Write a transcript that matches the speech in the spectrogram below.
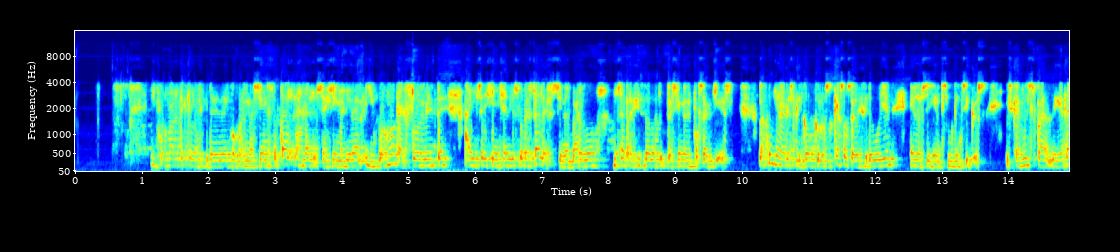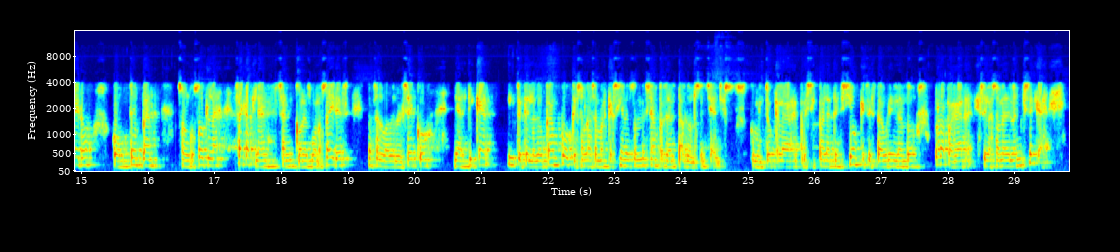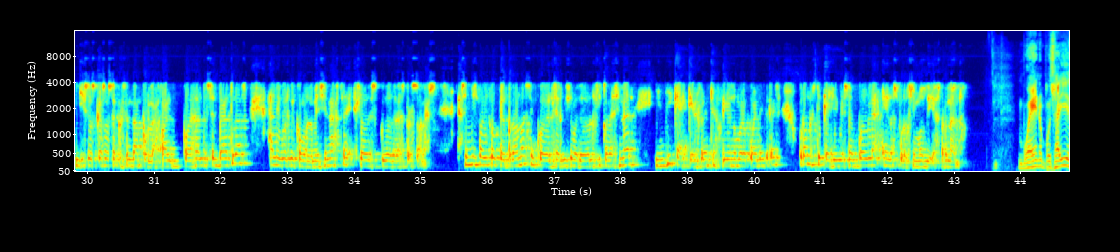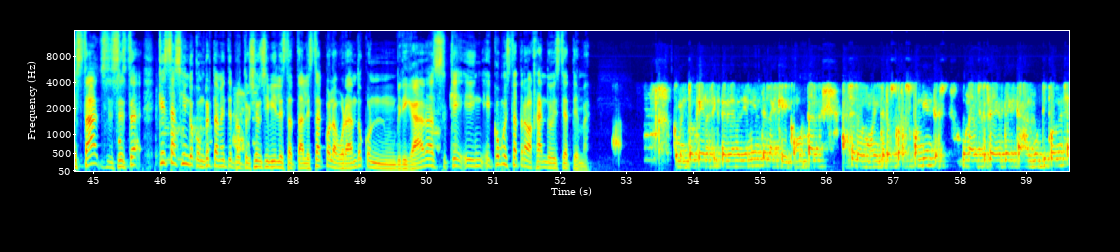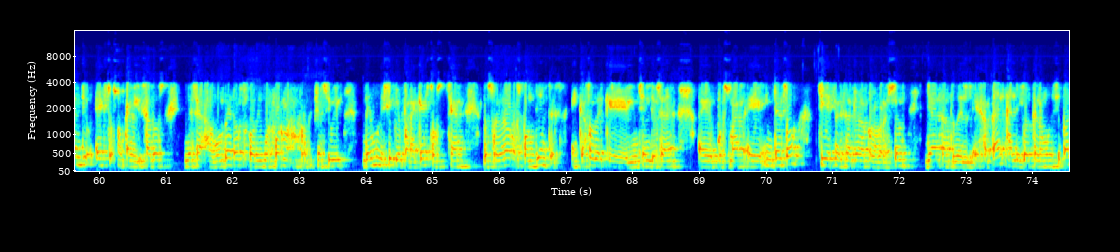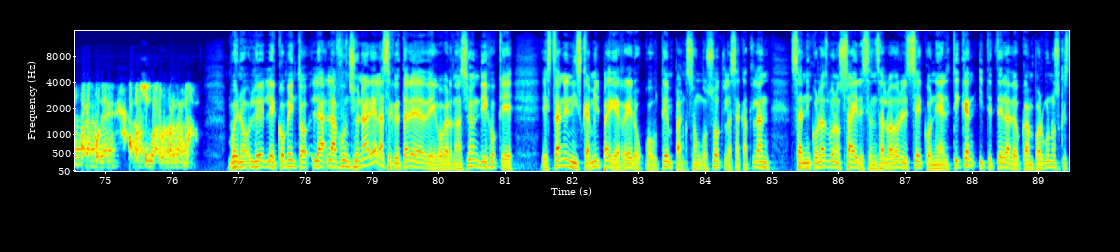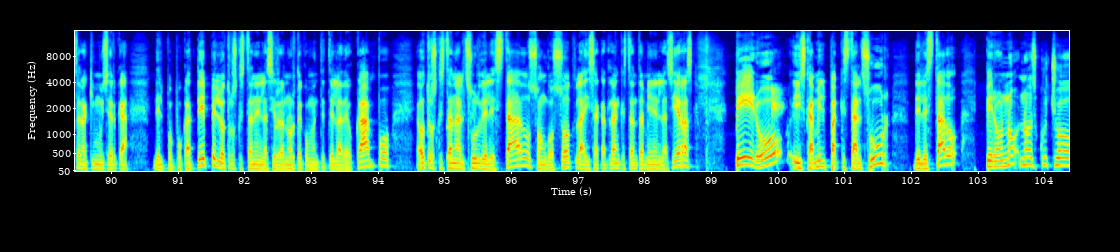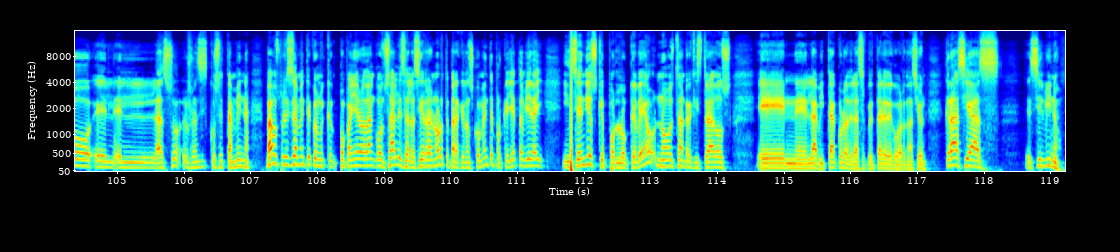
informarte que la Secretaría de Gobernación Estatal, Ana Lucía Mayoral, informó que actualmente hay seis incendios forestales. Sin embargo, no se han registrado afectaciones por sequías. La funcionaria explicó que los casos se distribuyen en los siguientes municipios. Izcamilpa de Guerrero, Contempan, Songosotla, Zacatlán, San Nicolás, Buenos Aires, San Salvador el Seco, de Alticán y Tetela de Ocampo, que son las demarcaciones donde se han presentado los incendios. Comentó que la principal atención que se está brindando para apagar es en la zona de la Mixeca y esos casos se presentan por, la por las altas temperaturas, al igual que como lo mencionaste, es lo descuido de las personas. Asimismo dijo que el pronóstico del Servicio Meteorológico Nacional indica que el Frente Frío número 43 pronostica lluvias en Puebla en los próximos días. Fernando. Bueno, pues ahí está. está. ¿Qué está haciendo concretamente Protección Civil Estatal? ¿Está colaborando con brigadas? ¿Qué, en, ¿Cómo está trabajando este tema? Comentó que la Secretaría de Medio Ambiente la que como tal hace los monitoreos correspondientes. Una vez que se detecta algún tipo de incendio, estos son canalizados ya sea a bomberos o de igual forma a protección civil del municipio para que estos sean los primeros respondientes. En caso de que el incendio sea eh, pues más eh, intenso, sí es necesaria la colaboración ya tanto del estatal al igual que la municipal para poder apaciguarlo, Fernando. Bueno, le, comento, la, funcionaria, la secretaria de Gobernación, dijo que están en Izcamilpa Guerrero, Cuautempan, Songosotla, Zacatlán, San Nicolás, Buenos Aires, San Salvador el Seco, Nealtican y Tetela de Ocampo. Algunos que están aquí muy cerca del Popocatépetl, otros que están en la Sierra Norte como en Tetela de Ocampo, otros que están al sur del estado, Songosotla y Zacatlán que están también en las sierras, pero Izcamilpa que está al sur del estado, pero no, no escucho el, el, Francisco Zetamena. Vamos precisamente con mi compañero Adán González a la Sierra Norte para que nos comente, porque ya también hay incendios que por lo que veo no están registrados en la bitácora de la Secretaria de Gobernación. Gracias, eh, Silvino.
